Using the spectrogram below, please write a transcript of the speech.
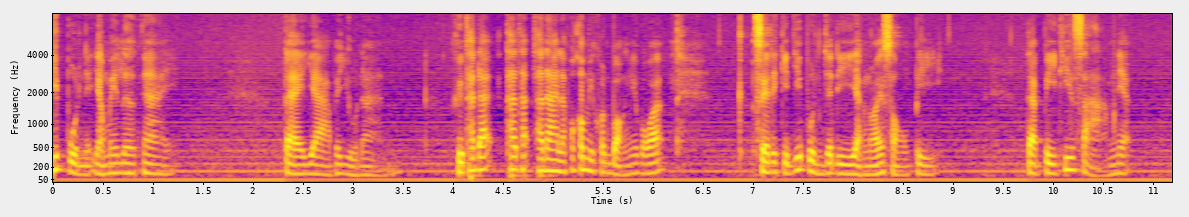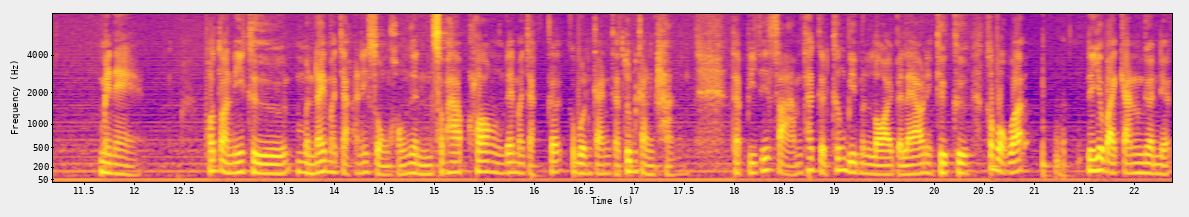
ญี่ปุ่นเนี่ยยังไม่เลิกง่าย แต่อย่าไปอยู่นาน คือถ้าได้ถ้าถ้าได้แล้วเพราะเขามีคนบอกอย่างนี้บอกว่า เศรษฐกิจญี่ปุ่นจะดีอย่างน้อยสองปี แต่ปีที่สามเนี่ย ไม่แน่ เพราะตอนนี้คือมันได้มาจากอนนี้ส่งของเงินสภาพคล่องได้มาจากกระบวนการกระตุ้นการคลัง แต่ปีที่สามถ้าเกิดเครื่องบินมันลอยไปแล้วเนี่ยคือคือเขาบอกว่านโยบายการเงินเนี่ย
